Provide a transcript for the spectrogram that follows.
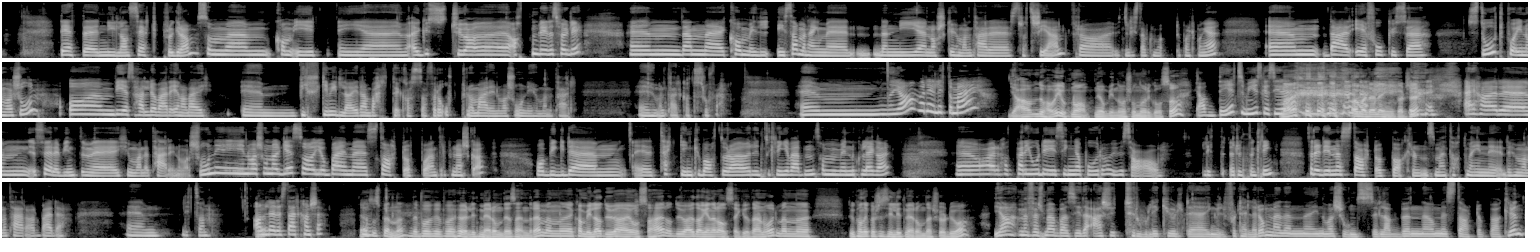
Det er et eh, nylansert program som eh, kom i, i eh, august 2018, blir det selvfølgelig. Den kom i, i, sammenheng med den nye norske humanitære strategien fra Utenriksdepartementet. Der er fokuset stort på innovasjon, og um, vi er så heldige å være en av de eh, virkemidlene i den verktøykassa for å oppnå mer innovasjon i humanitær, eh, humanitær katastrofe. Um, ja, var det litt om meg? Ja, men Du har jo gjort noe annet enn å jobbe i Innovasjon Norge også? Ja, det er ikke mye, skal jeg si det. Nei, Har vært der lenge, kanskje? Jeg har, um, Før jeg begynte med humanitær innovasjon i Innovasjon Norge, så jobba jeg med startup og entreprenørskap og bygde eh, tech-inkubatorer rundt omkring i verden sammen med mine kollegaer. Eh, og har hatt perioder i Singapore og USA og litt rundt omkring. Så det er denne startup-bakgrunnen som har tatt meg inn i det humanitære arbeidet. Eh, litt sånn annerledes der, kanskje. Ja, Så spennende. Det får vi får høre litt mer om det seinere. Men Camilla, du er jo også her, og du er jo da generalsekretæren vår. Men du kan jo kanskje si litt mer om deg sjøl, du òg? Ja, men først må jeg bare si det er så utrolig kult det Ingvild forteller om, med den innovasjonslaben og med startup-bakgrunn.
